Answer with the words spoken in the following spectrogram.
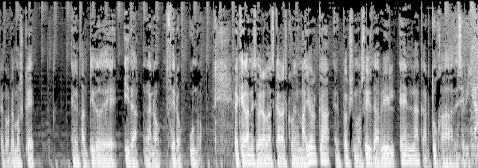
Recordemos que en el partido de ida ganó 0-1. El que gane se verá las caras con el Mallorca el próximo 6 de abril en la Cartuja de Sevilla.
